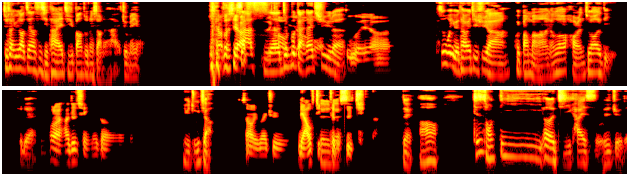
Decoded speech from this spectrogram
就算遇到这样事情，她还继续帮助那小男孩，就没有。吓 死了，就不敢再去了。对呀，可是我以为他会继续啊，会帮忙啊，想说好人做到底，对不对？后来他就请那个女主角稍微去了解这个事情。对，然后其实从第二集开始，我就觉得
